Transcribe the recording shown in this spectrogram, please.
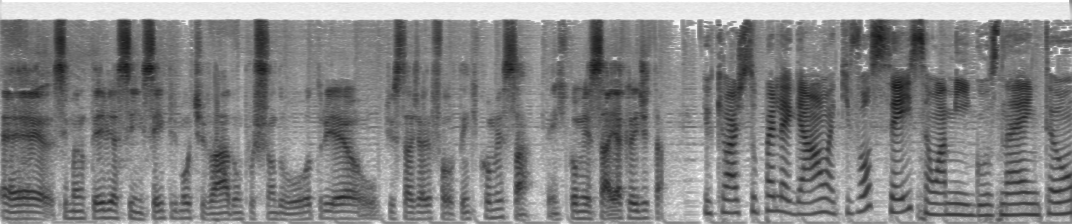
é, se manteve assim, sempre motivado, um puxando o outro, e é o que o estagiário falou: tem que começar, tem que começar e acreditar. E o que eu acho super legal é que vocês são amigos, né? Então,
